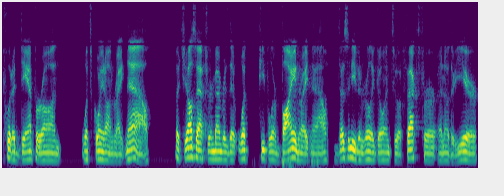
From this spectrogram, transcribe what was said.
put a damper on what's going on right now. But you also have to remember that what people are buying right now doesn't even really go into effect for another year.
